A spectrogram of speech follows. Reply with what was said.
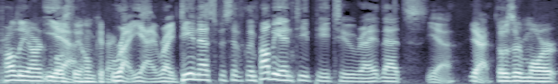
probably aren't yeah, mostly home connections. right? Yeah, right. DNS specifically, and probably NTP too, right? That's yeah, Yeah, those are more.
